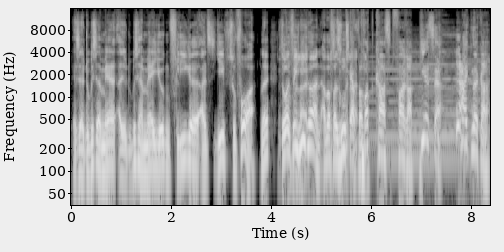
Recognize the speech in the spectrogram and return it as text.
Ja, du bist ja mehr, also du bist ja mehr Jürgen Fliege als je zuvor. Ne? Sowas will ich nicht hören, aber versuch's einfach. Podcast-Pfarrer. Hier ist er. Mike Nöcker.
